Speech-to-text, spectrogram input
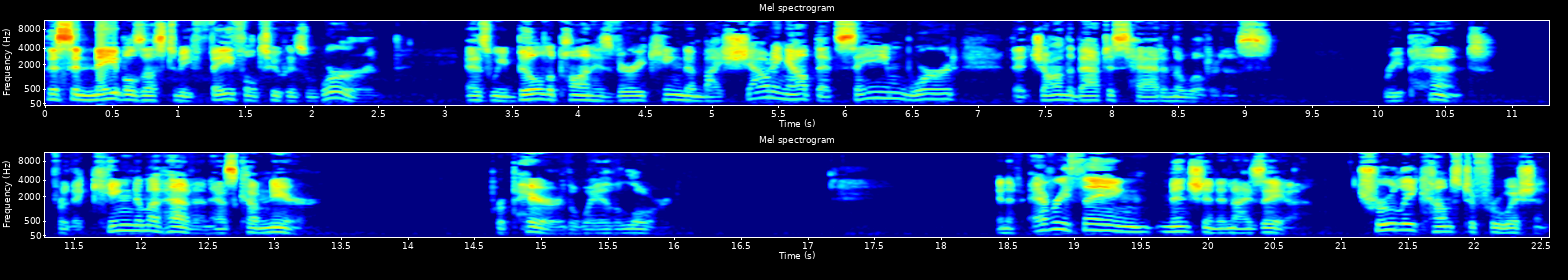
This enables us to be faithful to his word as we build upon his very kingdom by shouting out that same word that John the Baptist had in the wilderness Repent, for the kingdom of heaven has come near. Prepare the way of the Lord. And if everything mentioned in Isaiah truly comes to fruition,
